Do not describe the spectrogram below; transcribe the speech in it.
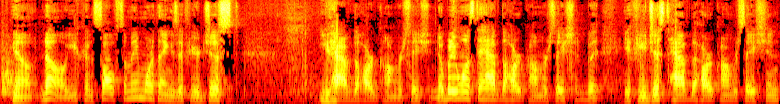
You know, no, you can solve so many more things if you're just you have the hard conversation. Nobody wants to have the hard conversation, but if you just have the hard conversation,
